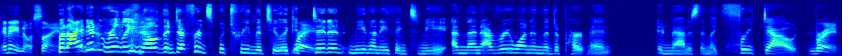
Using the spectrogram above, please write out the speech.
It ain't no science. But I didn't now. really know the difference between the two. Like Right. it didn't mean anything to me. And then everyone in the department in Madison like freaked out Right.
